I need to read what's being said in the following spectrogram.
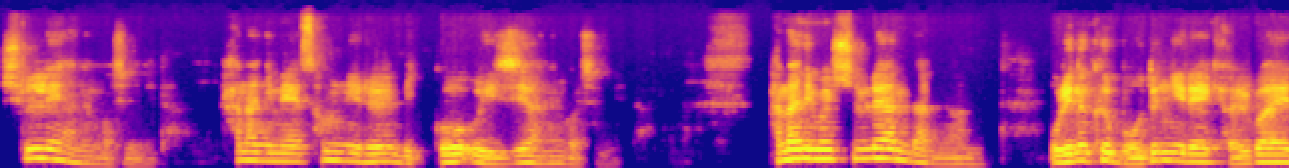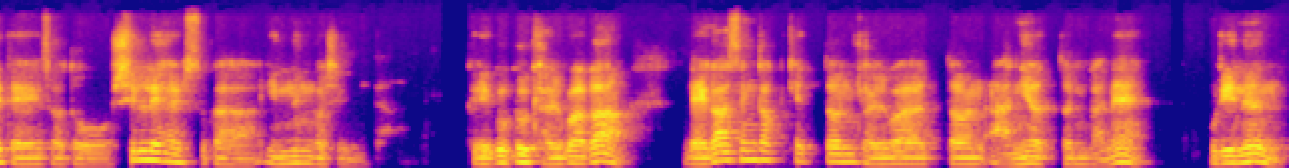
신뢰하는 것입니다. 하나님의 섭리를 믿고 의지하는 것입니다. 하나님을 신뢰한다면 우리는 그 모든 일의 결과에 대해서도 신뢰할 수가 있는 것입니다. 그리고 그 결과가 내가 생각했던 결과였던 아니었던 간에 우리는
